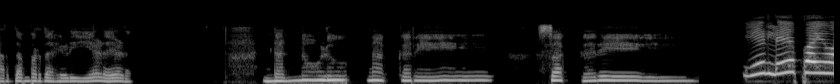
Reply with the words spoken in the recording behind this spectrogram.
ಅರ್ಧಂಬರ್ಧ ಹೇಳಿ ಹೇಳು ಹೇಳು. ನನ್ನೋಳು ನಕ್ಕರೆ ಸಕ್ಕರೆ. ಏನ್ ಲೇಪ ಇವ?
